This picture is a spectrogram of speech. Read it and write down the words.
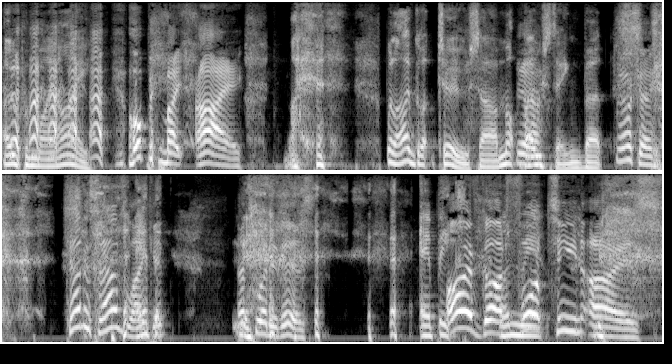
open my eye. Open my eye. well, I've got two, so I'm not Yeah. boasting, but Okay, kind of sounds like it. That's what it is. Epic's I've got Unreal- 14 eyes.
